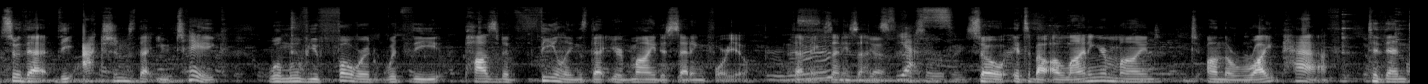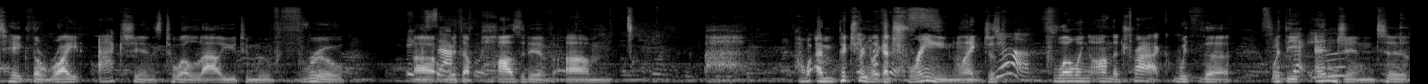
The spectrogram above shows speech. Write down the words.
so that the actions that you take will move you forward with the positive feelings that your mind is setting for you. If that makes mm-hmm. any sense. Yes. absolutely So it's about aligning your mind t- on the right path to then take the right actions to allow you to move through uh, with a positive. Um, uh, I'm picturing like a train, like just Yeah. flowing on the track with the with the get you- engine to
